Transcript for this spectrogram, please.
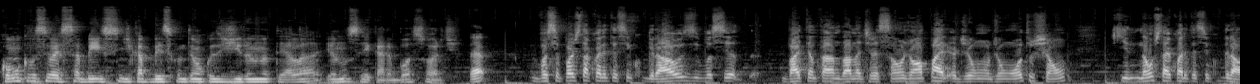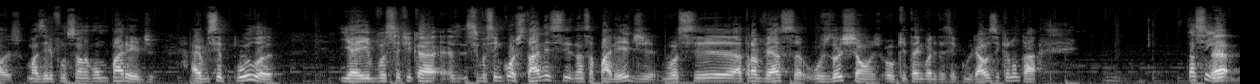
como que você vai saber isso assim, de cabeça quando tem uma coisa girando na tela? Eu não sei, cara. Boa sorte. É. Você pode estar 45 graus e você vai tentar andar na direção de, uma pare- de, um, de um outro chão que não está em 45 graus, mas ele funciona como parede. Aí você pula e aí você fica. Se você encostar nesse, nessa parede, você atravessa os dois chãos, o que está em 45 graus e o que não está. Assim, É.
